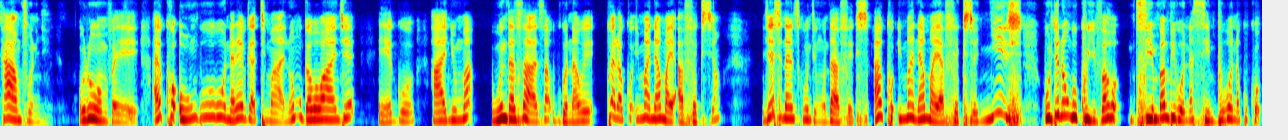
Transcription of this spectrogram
kamvunnye urumva eh. ariko ubu ngubu narebwe ati mana uwo mugabo wanjye yego hanyuma ubundi azaza ubwo nawe kubera ko imana yamaye affection njye sinari ubundi nkunda affection. Ariko imana yamaye affection nyinshi ku buryo no kuyivaho simba mbibona simbibona kuko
